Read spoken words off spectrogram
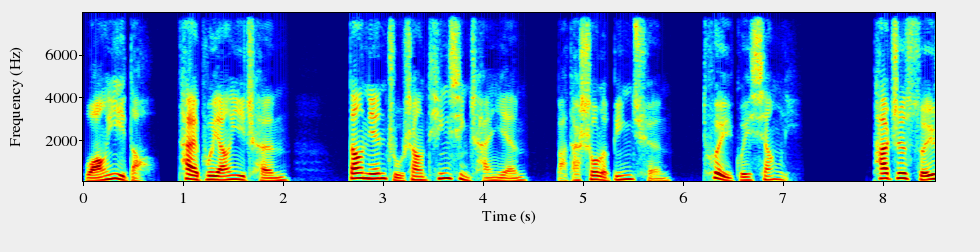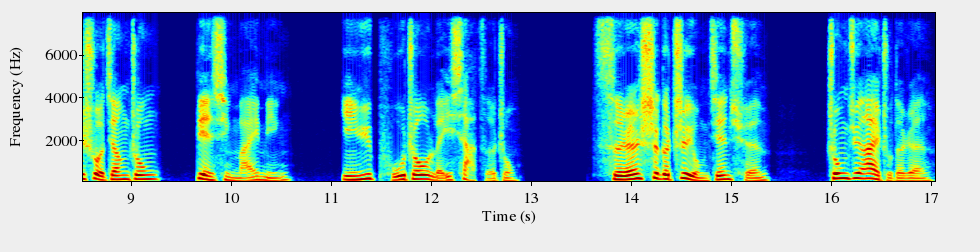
王毅道：“太仆杨义臣，当年主上听信谗言。”把他收了兵权，退归乡里。他知隋朔江中，便姓埋名，隐于蒲州雷下泽中。此人是个智勇兼全、忠君爱主的人。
